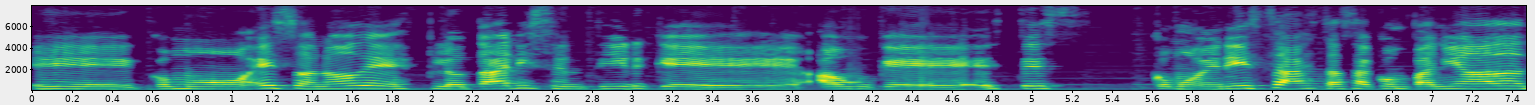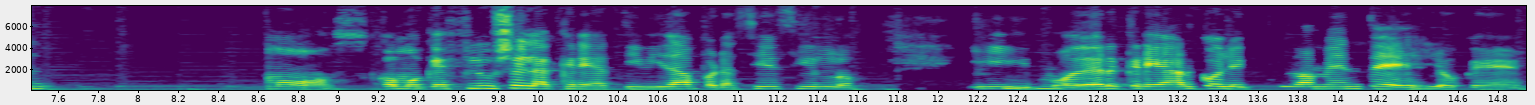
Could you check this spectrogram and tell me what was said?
eh, como eso, ¿no? De explotar y sentir que aunque estés como en esa, estás acompañada, como que fluye la creatividad, por así decirlo, y poder crear colectivamente es lo que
